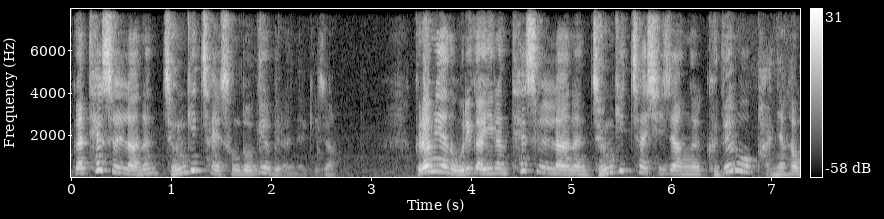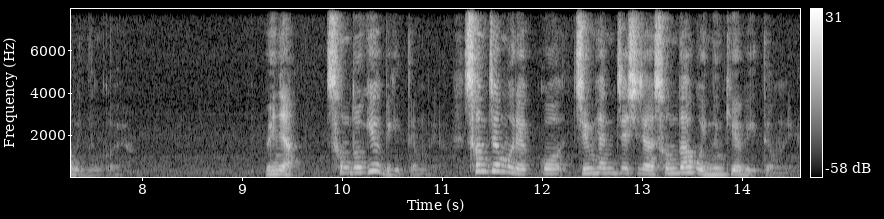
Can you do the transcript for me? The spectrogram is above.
그러니까 테슬라는 전기차의 선도기업이라는 얘기죠. 그러면 우리가 이런 테슬라는 전기차 시장을 그대로 반영하고 있는 거예요. 왜냐? 선도기업이기 때문에요. 선점을 했고 지금 현재 시장을 선도하고 있는 기업이기 때문이에요.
